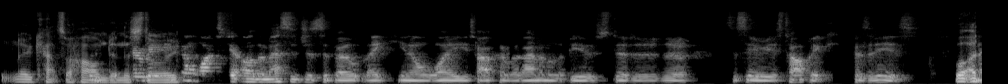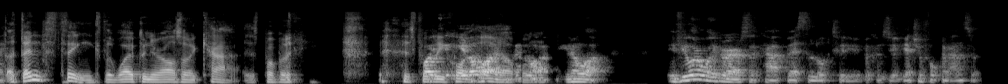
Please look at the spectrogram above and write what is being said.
No cats were harmed in this I really story. don't want to get all the messages about like you know why are you talking about animal abuse? Da, da, da. It's a serious topic because it is. Well, I, I don't think that wiping your ass on a cat is probably is probably But you quite know high what? up You know what? You know what? If you want to wipe your arse on a cat, best of luck to you because you'll get your fucking answer.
